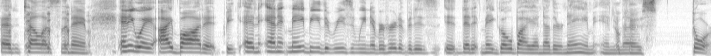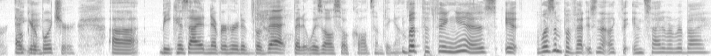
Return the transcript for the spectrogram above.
and tell us the name. Anyway, I bought it, be- and and it may be the reason we never heard of it is it, that it may go by another name in Okay. the store at your butcher, uh, because I had never heard of bavette, but it was also called something else. But the thing is, it wasn't bavette. Isn't that like the inside of a ribeye?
